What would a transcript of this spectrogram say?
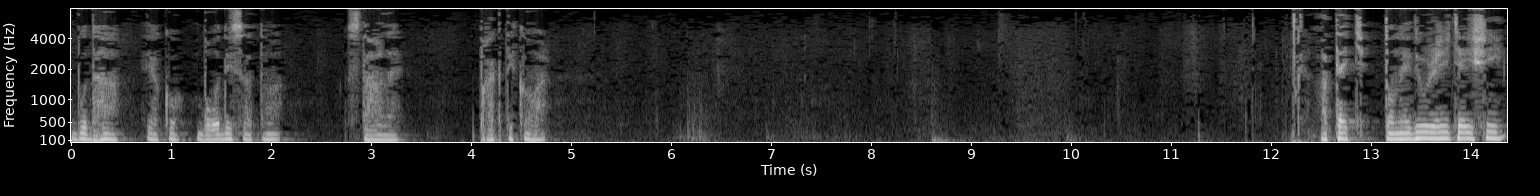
Buddha jako bodhisattva stále praktikoval. A teď to nejdůležitější.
